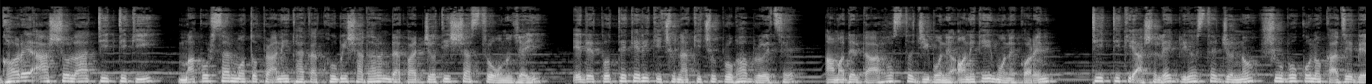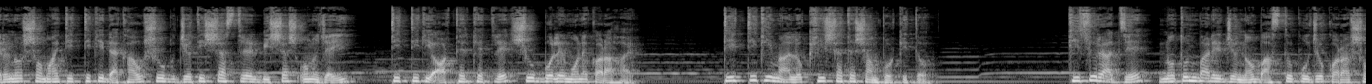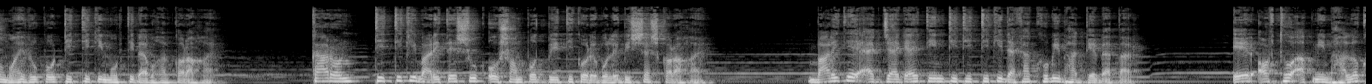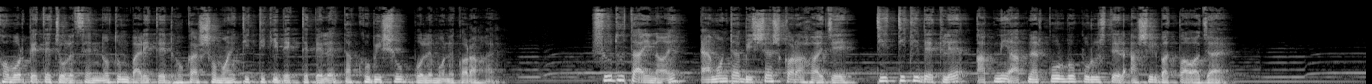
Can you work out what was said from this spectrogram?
ঘরে আরশোলা, টিকটিকি, মাকড়সার মতো প্রাণী থাকা খুবই সাধারণ ব্যাপার জ্যোতিষশাস্ত্র অনুযায়ী। এদের প্রত্যেকেরই কিছু না কিছু প্রভাব রয়েছে। আমাদের গার্হস্থ জীবনে অনেকেই মনে করেন, টিকটিকি আসলে গৃহস্থের জন্য শুভ কোনো কাজে বেরোনোর সময় টিকটিকি দেখাও শুভ জ্যোতিষশাস্ত্রের বিশ্বাস অনুযায়ী। টিকটিকি অর্থের ক্ষেত্রে শুভ বলে মনে করা হয়। টিকটিকি মা লক্ষ্মীর সাথে সম্পর্কিত। কিছু রাজ্যে নতুন বাড়ির জন্য বাস্তু পুজো করার সময় রূপোর টিকটিকি মূর্তি ব্যবহার করা হয়। কারণ টিকটিকি বাড়িতে সুখ ও সম্পদ বৃদ্ধি করে বলে বিশ্বাস করা হয়। বাড়িতে এক জায়গায় তিনটি টিকটিকি দেখা খুবই ভাগ্যের ব্যাপার। এর অর্থ আপনি ভালো খবর পেতে চলেছেন নতুন বাড়িতে ঢোকার সময় টিকটিকি দেখতে পেলে তা খুবই সুখ বলে মনে করা হয়। শুধু তাই নয়, এমনটা বিশ্বাস করা হয় যে টিকটিকি দেখলে আপনি আপনার পূর্বপুরুষদের আশীর্বাদ পাওয়া যায়।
